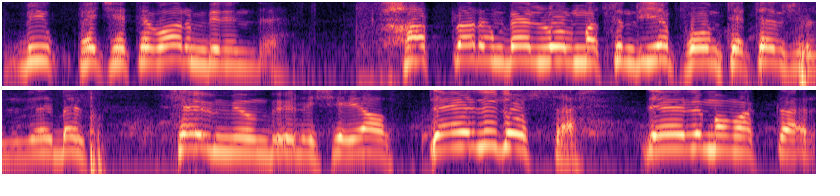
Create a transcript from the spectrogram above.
Bir peçete var mı birinde? Hatların belli olmasın diye ponteten söylediler. Ben sevmiyorum böyle şeyi al. Değerli dostlar, değerli mamaklar,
